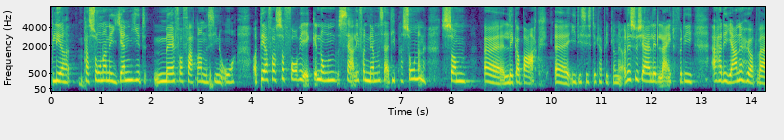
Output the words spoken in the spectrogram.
blir personene gjengitt med forfatterne sine ord. Og Derfor så får vi ikke noen særlig fornemmelse av de personene som øh, ligger bak øh, i de siste kapitlene. Og det syns jeg er litt leit, fordi jeg hadde gjerne hørt hva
